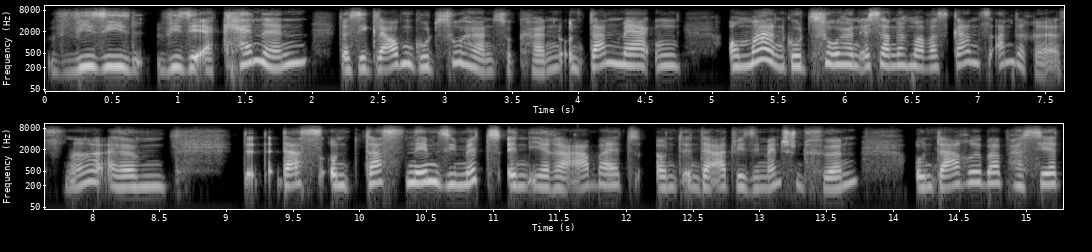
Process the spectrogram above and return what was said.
wie sie, wie sie erkennen, dass sie glauben, gut zuhören zu können und dann merken, oh man, gut zuhören ist ja nochmal was ganz anderes. Ne? Ähm, das und das nehmen sie mit in ihre Arbeit und in der Art, wie sie Menschen führen und darüber passiert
